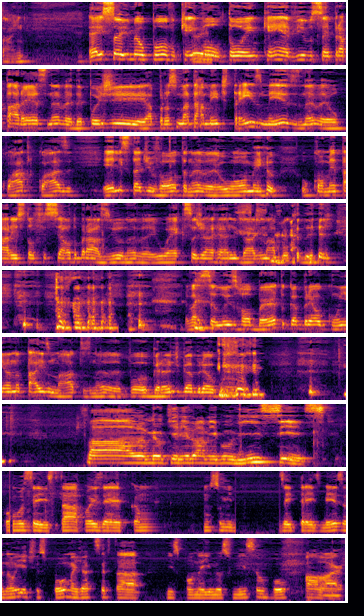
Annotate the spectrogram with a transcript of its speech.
saindo. É isso aí, meu povo. Quem voltou, hein? Quem é vivo sempre aparece, né, velho? Depois de aproximadamente três meses, né, velho? Ou quatro quase. Ele está de volta, né, velho? O homem, o, o comentarista oficial do Brasil, né, velho? O Hexa já é realidade na boca dele. Vai ser Luiz Roberto, Gabriel Cunha e Ana Thaís Matos, né? Pô, grande Gabriel Cunha. Fala, meu querido amigo Ulisses! Como você está? Pois é, ficamos sumidos aí três meses. Eu não ia te expor, mas já que você está me expondo aí o meu sumiço, eu vou falar.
